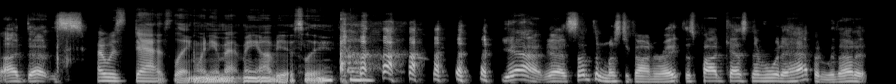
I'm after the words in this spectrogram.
Uh, that's I was dazzling when you met me, obviously. So, yeah, yeah. Something must have gone right. This podcast never would have happened without it.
